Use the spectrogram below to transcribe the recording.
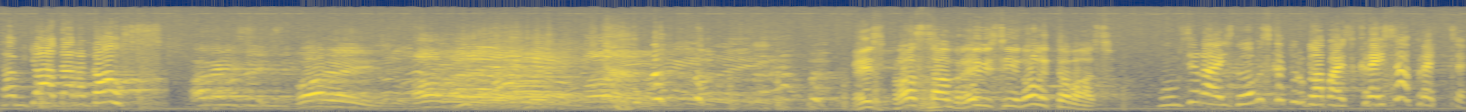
Tam jādara gauss. Pareizi, pareizi, pareizi. Mēs prasām reviziju noliktavās. Mums ir aizdomas, ka tur glabājas kreisā prece.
